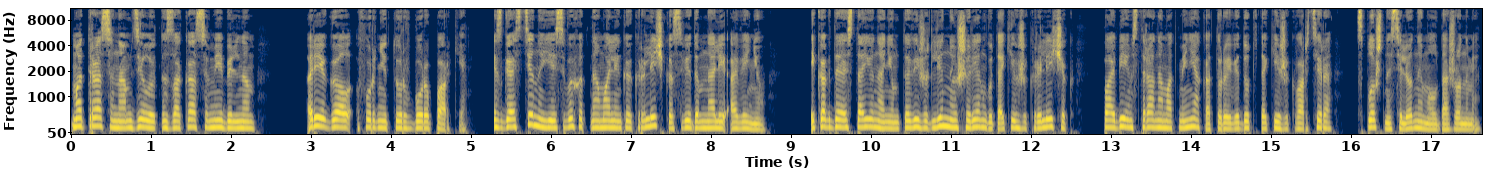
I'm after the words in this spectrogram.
Матрасы нам делают на заказ в мебельном «Регал Фурнитур» в Боро-парке. Из гостиной есть выход на маленькое крылечко с видом на Ли-авеню. И когда я стою на нем, то вижу длинную шеренгу таких же крылечек по обеим сторонам от меня, которые ведут в такие же квартиры, сплошь населенные молодоженами.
